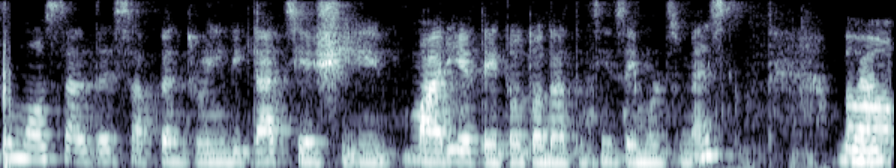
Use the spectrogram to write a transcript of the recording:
frumos, Aldesa, pentru invitație și Marietei totodată țin să-i mulțumesc. Da. Uh,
